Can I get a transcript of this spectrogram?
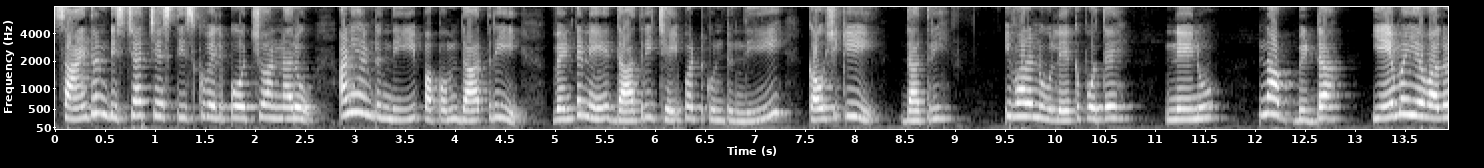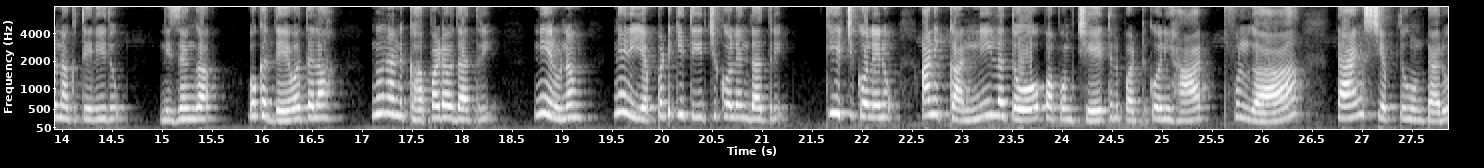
సాయంత్రం డిశ్చార్జ్ చేసి తీసుకువెళ్ళిపోవచ్చు అన్నారు. అని అంటుంది పాపం దాత్రి. వెంటనే దాత్రి చేయి పట్టుకుంటుంది. కౌశికి దాత్రి ఇవాళ నువ్వు లేకపోతే నేను నా బిడ్డ ఏమయ్యేవాళ్ళో నాకు తెలీదు. నిజంగా ఒక దేవతలా? నువ్వు నన్ను కాపాడావు దాత్రి. నీ రుణం నేను ఎప్పటికీ తీర్చుకోలేను దాత్రి. తీర్చుకోలేను అని కన్నీళ్ళతో పాపం చేతులు పట్టుకొని హార్ట్ఫుల్గా థ్యాంక్స్ చెప్తూ ఉంటారు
